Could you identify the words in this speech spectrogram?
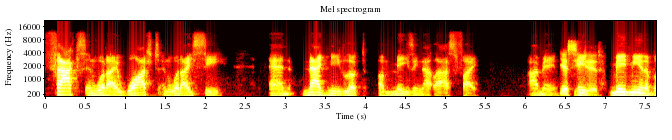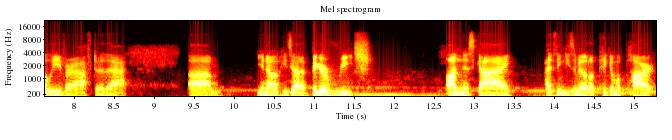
facts and what I watched and what I see and Magny looked amazing that last fight. I mean, yes, he made, did. Made me in a believer after that. Um, you know, he's got a bigger reach on this guy. I think he's gonna be able to pick him apart.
